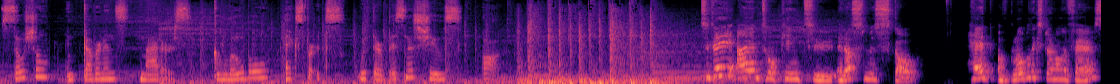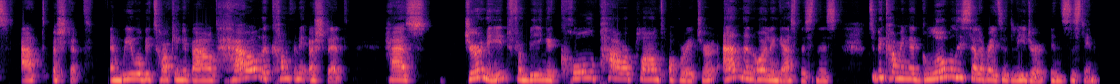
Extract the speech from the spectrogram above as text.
social, and governance matters. Global experts with their business shoes on. Today I am talking to Rasmus Skov, Head of Global External Affairs at Ørsted. And we will be talking about how the company Ørsted has journeyed from being a coal power plant operator and an oil and gas business to becoming a globally celebrated leader in sustainability.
